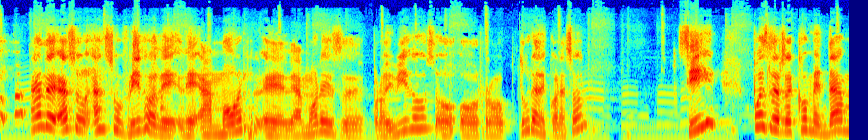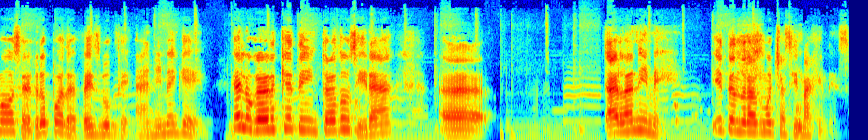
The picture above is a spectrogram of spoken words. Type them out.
¿Han, sufrido de, de amor, eh, de amores eh, prohibidos o, o ruptura de corazón? ¿Sí? Pues les recomendamos el grupo de Facebook de Anime Game, el lugar que te introducirá ah, al anime y tendrás muchas imágenes.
